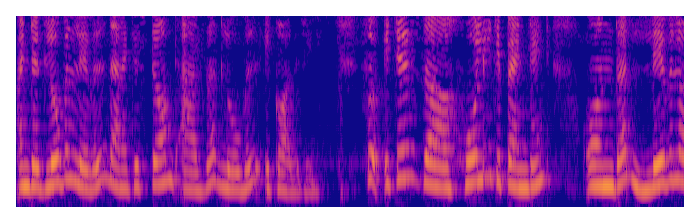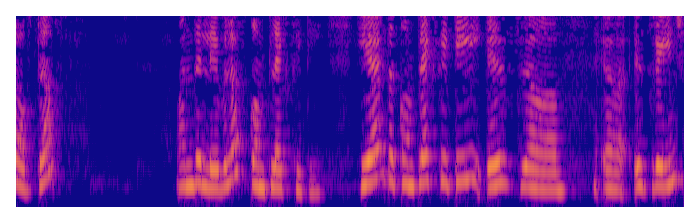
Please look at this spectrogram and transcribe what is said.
under global level, then it is termed as a global ecology. So it is uh, wholly dependent on the level of the on the level of complexity. Here the complexity is uh, uh, is range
